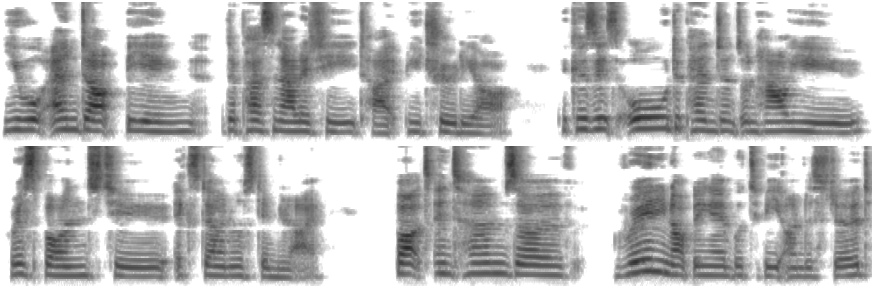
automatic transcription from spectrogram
you will end up being the personality type you truly are. Because it's all dependent on how you respond to external stimuli. But in terms of really not being able to be understood,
